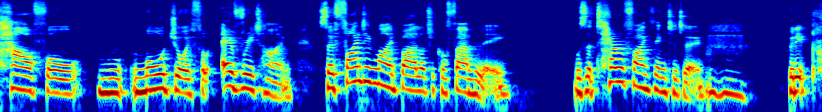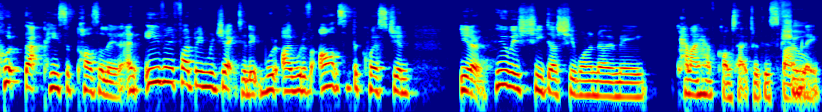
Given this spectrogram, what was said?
powerful, m- more joyful every time. So finding my biological family was a terrifying thing to do. Mm-hmm. But it put that piece of puzzle in. And even if I'd been rejected, it would I would have answered the question, you know, who is she? Does she want to know me? Can I have contact with this family?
